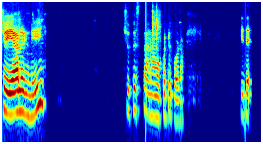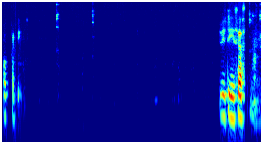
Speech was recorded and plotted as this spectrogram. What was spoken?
చేయాలండి. చూపిస్తాను ఒకటి కూడా. ఇదే ఒకటి ఇవి తీసేస్తున్నాను.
